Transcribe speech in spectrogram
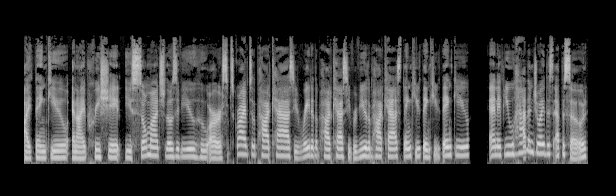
I thank you and I appreciate you so much. Those of you who are subscribed to the podcast, you rated the podcast, you review the podcast. Thank you, thank you, thank you. And if you have enjoyed this episode,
